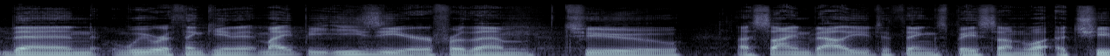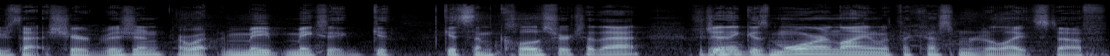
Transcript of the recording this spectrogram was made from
then we were thinking it might be easier for them to assign value to things based on what achieves that shared vision or what may, makes it get, gets them closer to that, which I think is more in line with the customer delight stuff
